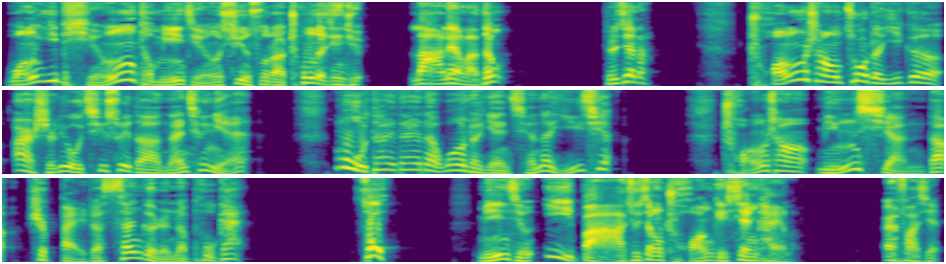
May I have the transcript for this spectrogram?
王一平等民警迅速的冲了进去，拉亮了灯。只见呢，床上坐着一个二十六七岁的男青年，木呆呆的望着眼前的一切。床上明显的是摆着三个人的铺盖。嗖，民警一把就将床给掀开了，哎，发现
